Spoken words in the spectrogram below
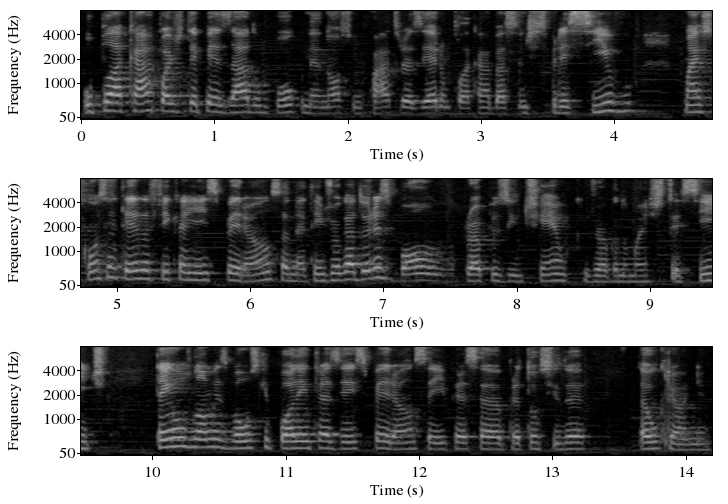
O placar pode ter pesado um pouco, né? Nossa, um 4 a 0 um placar bastante expressivo, mas com certeza fica aí a esperança, né? Tem jogadores bons, o próprio Zinchenko, que joga no Manchester City, tem uns nomes bons que podem trazer esperança aí para a torcida da Ucrânia.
